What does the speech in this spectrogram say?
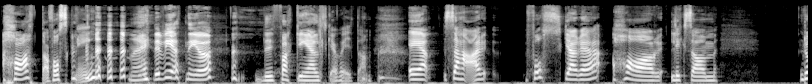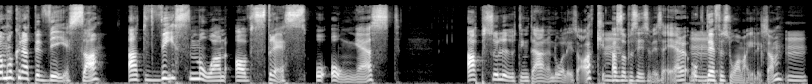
hatar forskning. Nej. Det vet ni ju. Vi fucking älskar skiten. Eh, så här, forskare har liksom, de har kunnat bevisa att viss mån av stress och ångest absolut inte är en dålig sak, alltså precis som vi säger, och det förstår man ju liksom. Mm.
